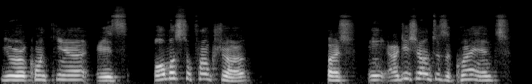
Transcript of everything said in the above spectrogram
your container is almost functional, but in addition to the client,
